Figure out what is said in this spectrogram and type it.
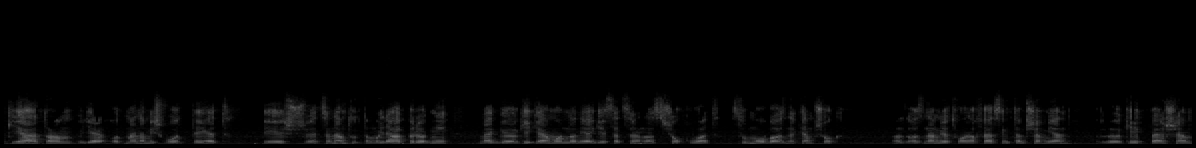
kiálltam, ugye ott már nem is volt tét, és egyszerűen nem tudtam, hogy rápörögni, meg ki kell mondani, egész egyszerűen az sok volt. Szumóba az nekem sok. Az, az nem jött volna fel szintem semmilyen képpen sem.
